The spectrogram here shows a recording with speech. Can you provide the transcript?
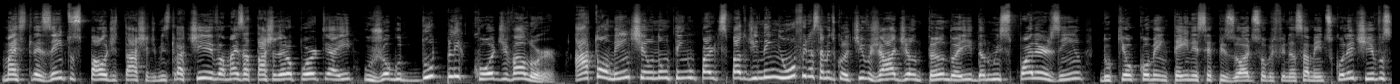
mais 300 pau de taxa administrativa, mais a taxa do aeroporto, e aí o jogo duplicou de valor. Atualmente eu não tenho participado de nenhum financiamento coletivo, já adiantando aí, dando um spoilerzinho do que eu comentei nesse episódio sobre financiamentos coletivos,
